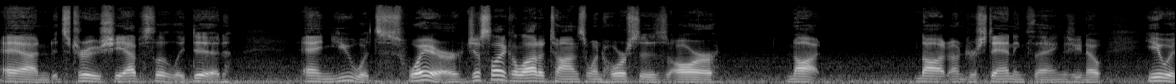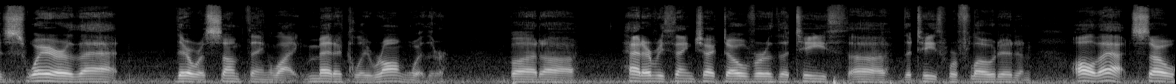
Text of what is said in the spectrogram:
And it's true she absolutely did. And you would swear just like a lot of times when horses are not not understanding things you know you would swear that there was something like medically wrong with her, but uh, had everything checked over. The teeth, uh, the teeth were floated, and all that. So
